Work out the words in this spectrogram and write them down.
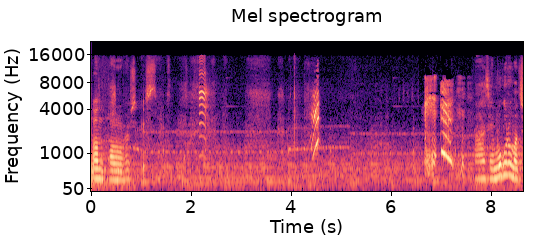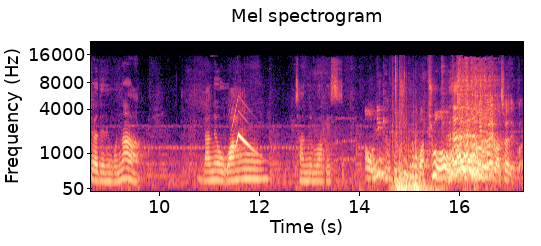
난 바로 할 수 있겠어. 아, 제목으로 맞춰야 되는구나. 나는 왕잔으로 하겠어. 아, 언니는 그냥 대충 그리고 맞춰. 언니 빨리 맞춰야 될 거야.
